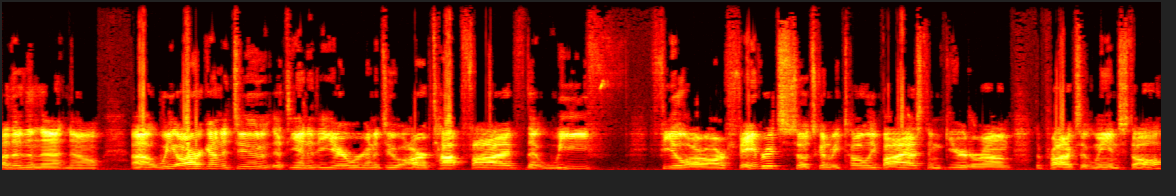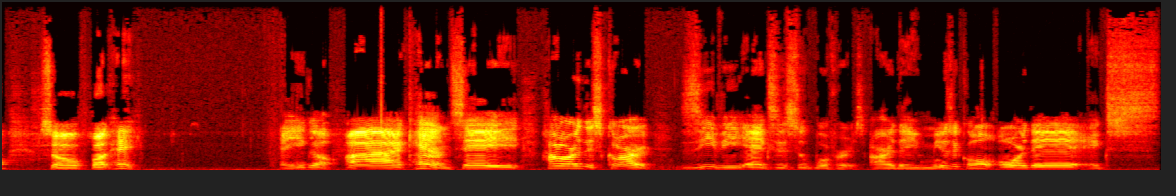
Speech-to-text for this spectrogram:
Other than that, no. Uh, we are going to do at the end of the year. We're going to do our top five that we feel are our favorites. So it's going to be totally biased and geared around the products that we install. So, but hey, There you go. Ah, Cam, say, how are this Scar ZVX subwoofers? Are they musical or they ex-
